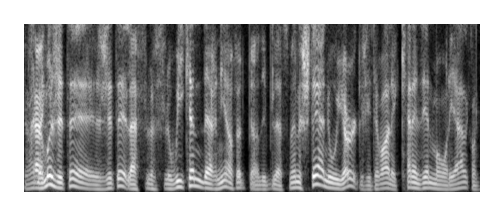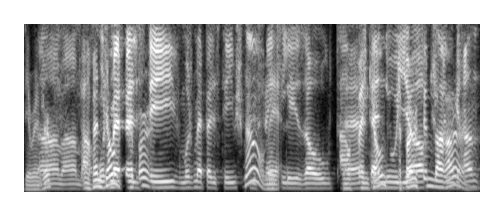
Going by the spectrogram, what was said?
Ben moi, j'étais, j'étais la- le, le week-end dernier, en fait, puis en début de la semaine, j'étais à New York. Été voir les Canadiens de Montréal contre les Rangers. Non, non, En fin Moi, je compte, m'appelle pas un- Steve. Moi, je m'appelle Steve. Je suis plus fin mais que les autres. en hein, fin de J'étais à compte, New York. film Je suis une grande,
